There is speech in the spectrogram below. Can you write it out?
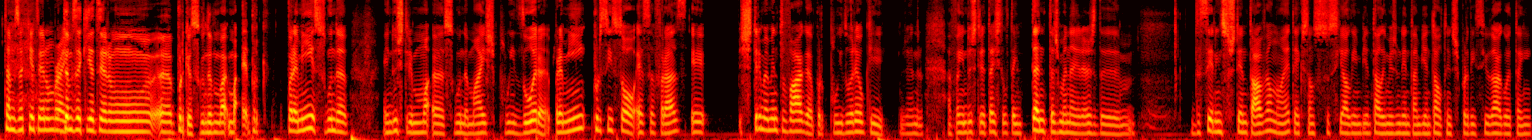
Estamos aqui a ter um break. Estamos aqui a ter um. Uh, porque a segunda. É porque para mim a segunda. A indústria a segunda mais poluidora, para mim, por si só, essa frase é extremamente vaga, porque poluidor é o quê? A indústria têxtil tem tantas maneiras de, de ser insustentável, não é? Tem a questão social e ambiental, e mesmo dentro ambiental tem desperdício de água, tem,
